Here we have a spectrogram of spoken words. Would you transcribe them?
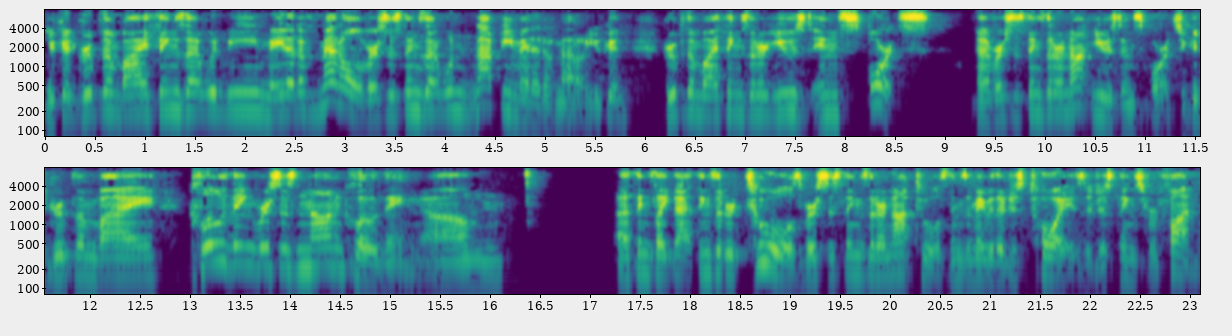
You could group them by things that would be made out of metal versus things that would not be made out of metal. You could group them by things that are used in sports uh, versus things that are not used in sports. You could group them by clothing versus non-clothing. Um, uh, things like that. Things that are tools versus things that are not tools. Things that maybe they're just toys or just things for fun.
